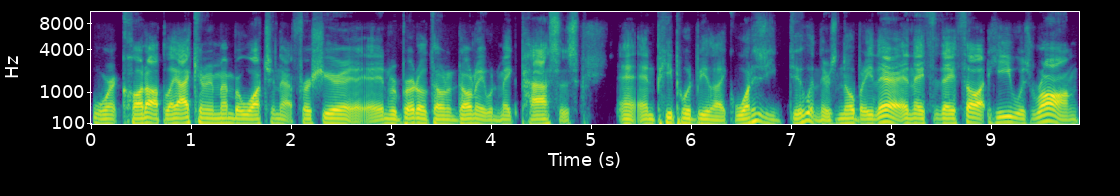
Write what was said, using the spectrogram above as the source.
weren't caught up. Like I can remember watching that first year, and Roberto Donadoni would make passes, and, and, people would be like, "What is he doing? There's nobody there," and they they thought he was wrong.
